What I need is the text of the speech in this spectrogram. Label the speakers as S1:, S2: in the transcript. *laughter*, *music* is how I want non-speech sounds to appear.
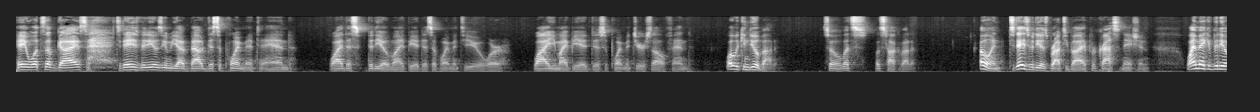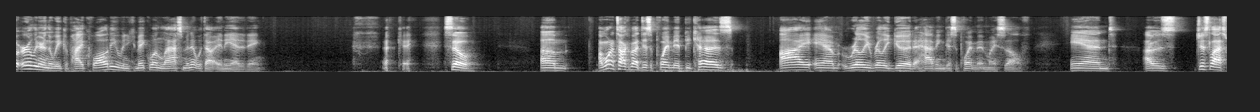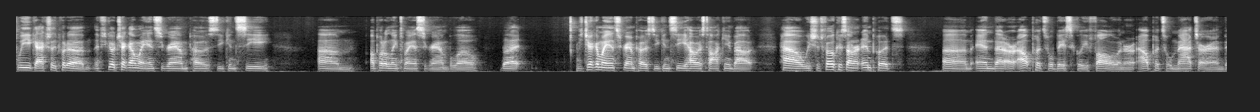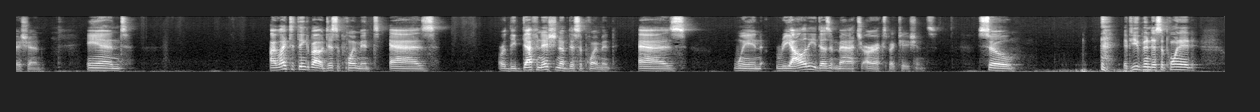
S1: Hey, what's up guys? *sighs* Today's video is going to be about disappointment and why this video might be a disappointment to you or why you might be a disappointment to yourself and what we can do about it. So let's let's talk about it. Oh, and today's video is brought to you by procrastination. Why make a video earlier in the week of high quality when you can make one last minute without any editing? *laughs* okay. So, um I want to talk about disappointment because I am really, really good at having disappointment in myself. And I was just last week, I actually put a, if you go check out my Instagram post, you can see, um, I'll put a link to my Instagram below. But if you check out my Instagram post, you can see how I was talking about how we should focus on our inputs um, and that our outputs will basically follow and our outputs will match our ambition. And I like to think about disappointment as, or the definition of disappointment as when reality doesn't match our expectations. So, *clears throat* if you've been disappointed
